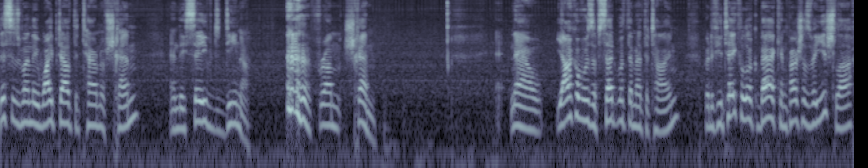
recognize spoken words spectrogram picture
this is when they wiped out the town of Shechem and they saved Dinah from Shechem. Now, Yaakov was upset with them at the time, but if you take a look back in Parshas Vayishlach,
